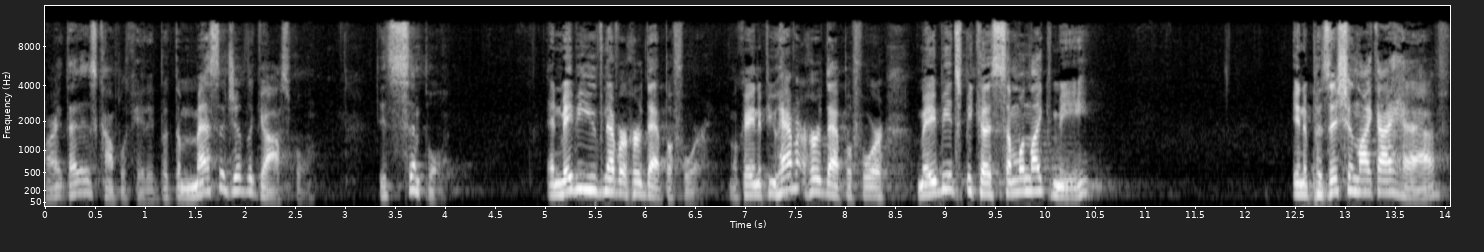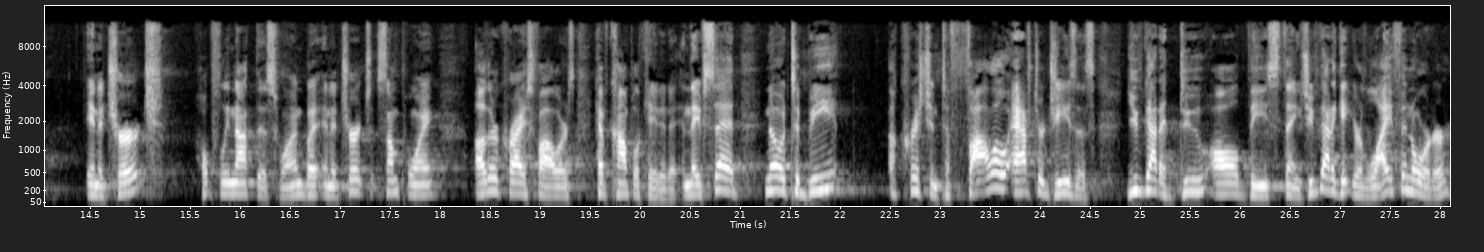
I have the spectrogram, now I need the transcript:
all right? That is complicated. But the message of the gospel is simple. And maybe you've never heard that before. Okay, and if you haven't heard that before, maybe it's because someone like me, in a position like I have, in a church, hopefully not this one, but in a church at some point, other Christ followers have complicated it. And they've said, no, to be a Christian, to follow after Jesus, you've got to do all these things. You've got to get your life in order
